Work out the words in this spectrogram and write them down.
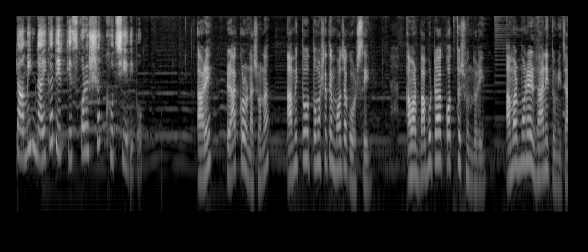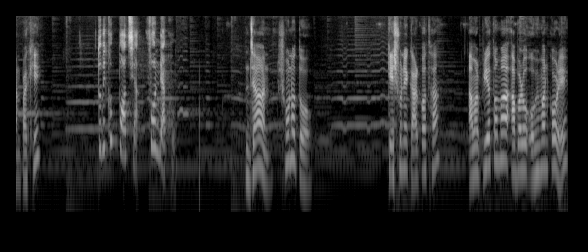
তামিল নায়িকাদের কিস করার সব খুঁচিয়ে দিব। আরে রাগ করো না সোনা। আমি তো তোমার সাথে মজা করছি। আমার বাবুটা কত সুন্দরী। আমার মনের রানী তুমি জান পাখি। তুমি খুব পচা ফোন রাখো। জান শোনো তো। কে শুনে কার কথা? আমার প্রিয়তমা আবারও অভিমান করে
